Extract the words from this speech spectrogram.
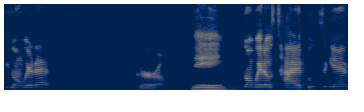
"You gonna wear that, girl? Yeah. You gonna wear those tied boots again?"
